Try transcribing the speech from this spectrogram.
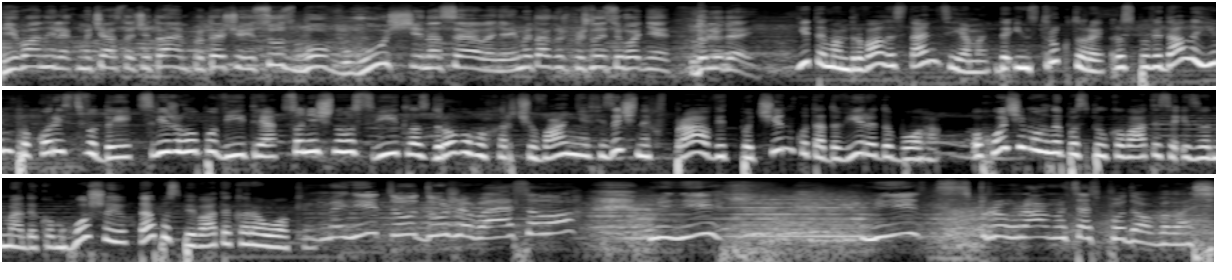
В Євангеліях ми часто читаємо про те, що Ісус був в гущі населення, і ми також прийшли сьогодні до людей. Діти мандрували станціями, де інструктори розповідали їм про користь води, свіжого повітря, сонячного світла, здорового харчування, фізичних вправ, відпочинку та довіри до Бога. Охочі могли поспілкуватися із ведмедиком Гошею та поспівати караоке. Мені тут дуже весело. Мені, програма ця сподобалась.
